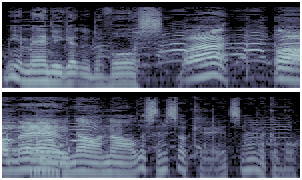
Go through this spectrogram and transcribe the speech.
Me and Mandy are getting a divorce. What? Oh, man. Hey, no, no. Listen, it's okay. It's amicable.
